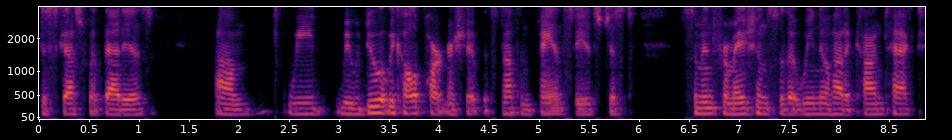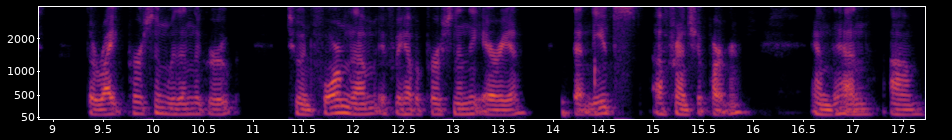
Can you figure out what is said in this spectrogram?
discuss what that is. Um, we we would do what we call a partnership. It's nothing fancy. It's just some information so that we know how to contact the right person within the group to inform them if we have a person in the area that needs a friendship partner. And then um,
